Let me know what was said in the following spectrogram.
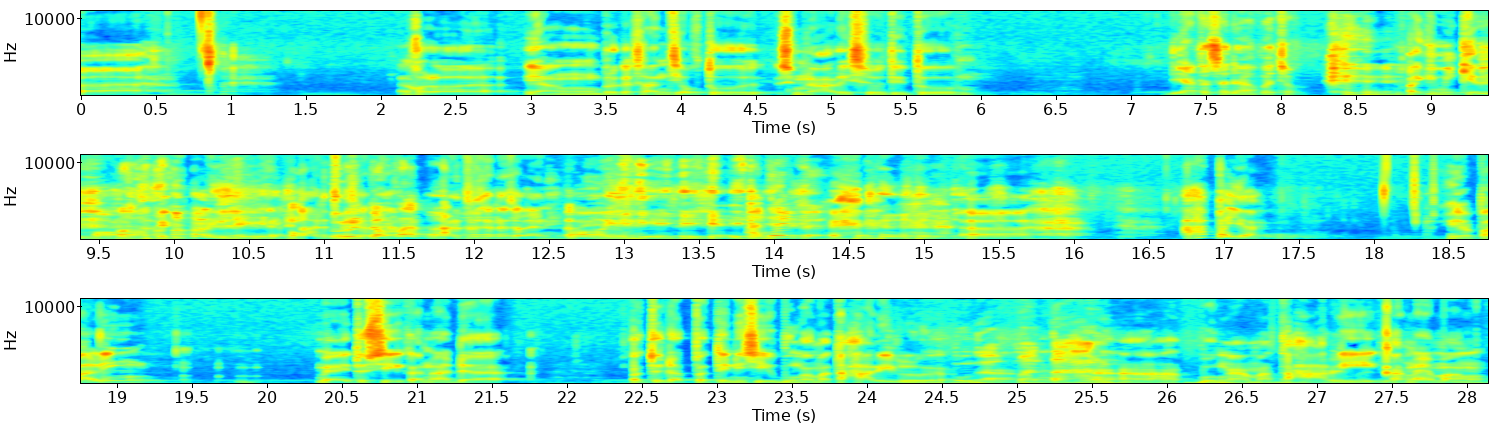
Eh, kalau yang berkesan sih waktu seminaris waktu itu Di atas ada apa, Cok? lagi mikir. Oh, iya iya. Enggak ada Turun tulisannya. coklat. Ada tulisannya soalnya nih. Oh iya iya iya. iya. ajaib ya Eh, apa ya? Ya paling ya itu sih kan ada waktu dapat ini sih bunga matahari dulu. bunga matahari Eh, bunga matahari karena emang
